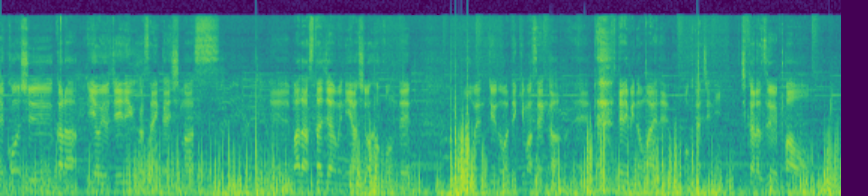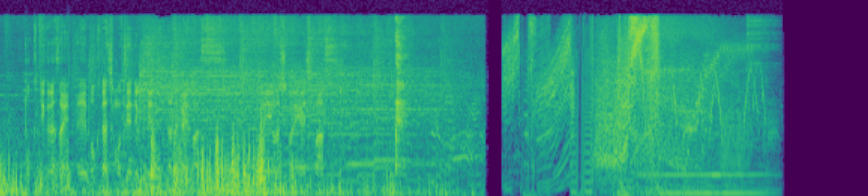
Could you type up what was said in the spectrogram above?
えー、今週からいよいよ J リーグが再開します、えー、まだスタジアムに足を運んで応援というのはできませんが、えー、テレビの前で僕たちに力強いパワーを送ってください、え僕たちも全力で戦います。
